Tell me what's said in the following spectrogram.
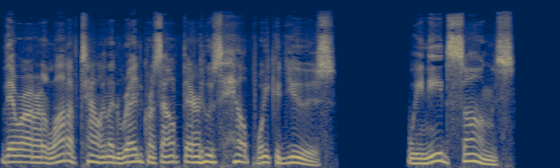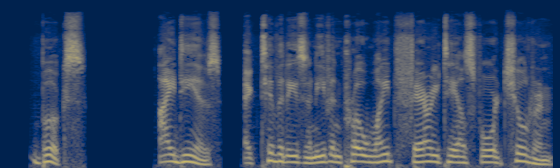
There are a lot of talented redcors out there whose help we could use. We need songs, books, ideas, activities and even pro-white fairy tales for children.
